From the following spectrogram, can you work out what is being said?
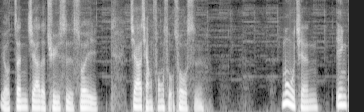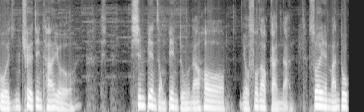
有增加的趋势，所以加强封锁措施。目前英国已经确定它有新变种病毒，然后有受到感染，所以蛮多。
